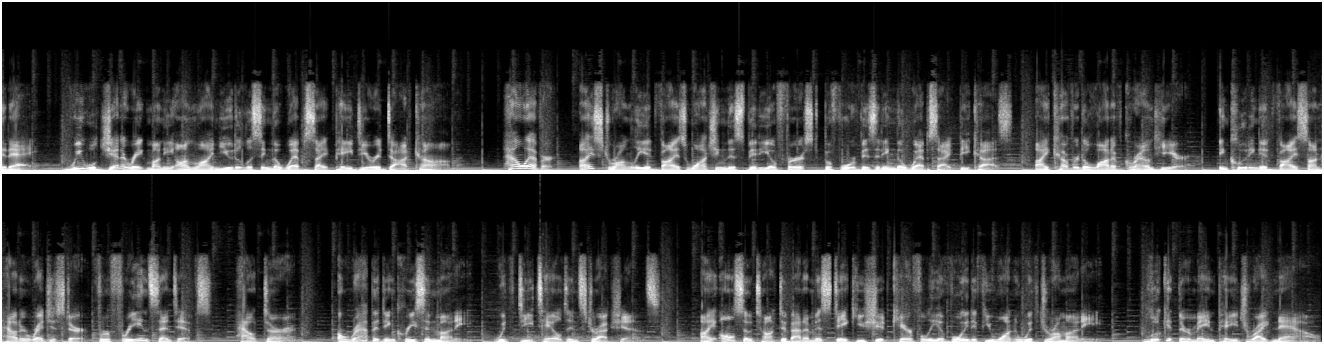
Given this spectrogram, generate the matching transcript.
Today, we will generate money online utilizing the website paydira.com. However, I strongly advise watching this video first before visiting the website because I covered a lot of ground here, including advice on how to register for free incentives, how to earn, a rapid increase in money, with detailed instructions. I also talked about a mistake you should carefully avoid if you want to withdraw money. Look at their main page right now.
